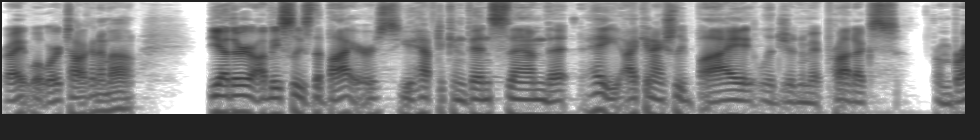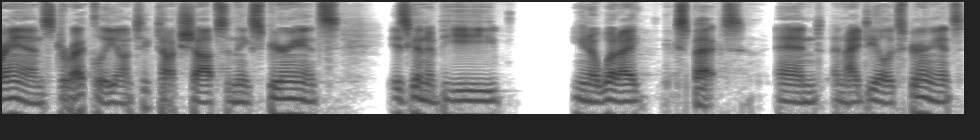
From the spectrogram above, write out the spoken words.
right? What we're talking about. The other, obviously, is the buyers. You have to convince them that, hey, I can actually buy legitimate products from brands directly on TikTok shops, and the experience is going to be, you know, what I expect and an ideal experience.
